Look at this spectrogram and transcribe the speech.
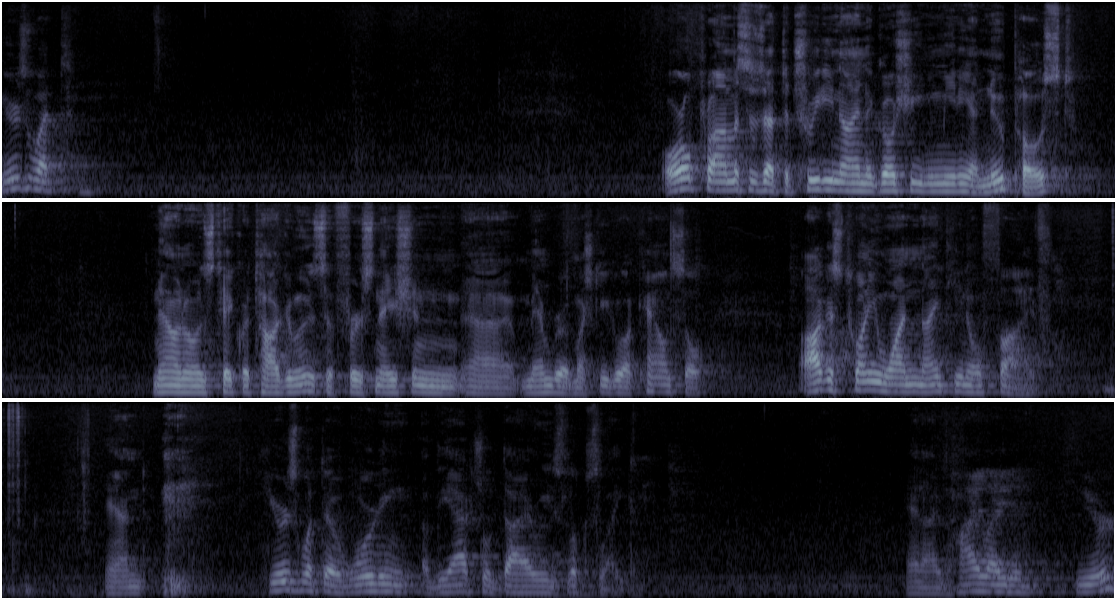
here's what oral promises at the Treaty 9 negotiating meeting at New Post, now known as Taykwa Tagamou, is a First Nation uh, member of Mushkegowuk Council, August 21, 1905. And here's what the wording of the actual diaries looks like. And I've highlighted here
